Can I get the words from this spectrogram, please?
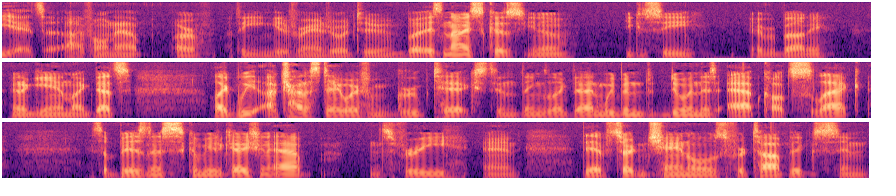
Yeah, it's an iPhone app, or I think you can get it for Android too. But it's nice because you know you can see everybody, and again, like that's like we. I try to stay away from group text and things like that. And we've been doing this app called Slack. It's a business communication app. It's free, and they have certain channels for topics, and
